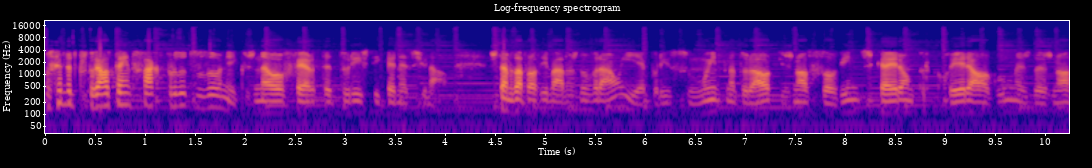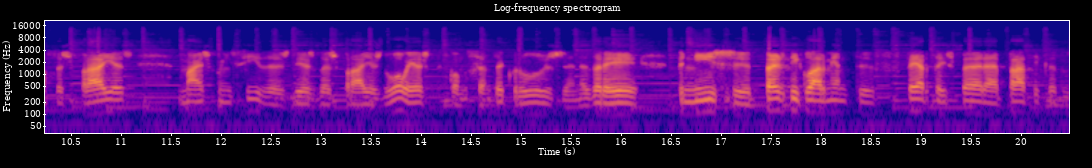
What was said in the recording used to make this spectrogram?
O centro de Portugal tem de facto produtos únicos na oferta turística nacional. Estamos a aproximar-nos do verão e é por isso muito natural que os nossos ouvintes queiram percorrer algumas das nossas praias mais conhecidas, desde as praias do Oeste, como Santa Cruz, Nazaré, Peniche, particularmente férteis para a prática do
